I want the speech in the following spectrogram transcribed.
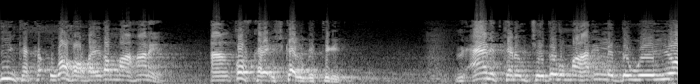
diinka uga horayda maahane aan qof kale ishkaal uga tegay mucaanidkana ujeeddadu maahan in la daweeyo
